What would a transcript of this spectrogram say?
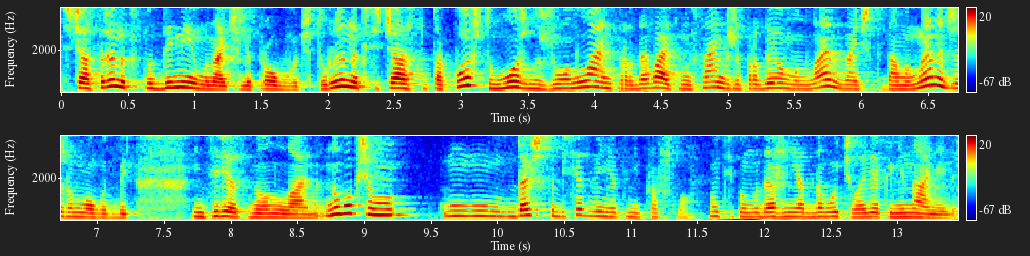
сейчас рынок в пандемию мы начали пробовать, что рынок сейчас такой, что можно же онлайн продавать, мы сами же продаем онлайн, значит, там и менеджеры могут быть интересны онлайн. Ну, в общем, дальше собеседование это не прошло. Ну, типа, мы даже ни одного человека не наняли.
